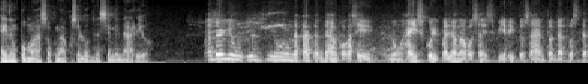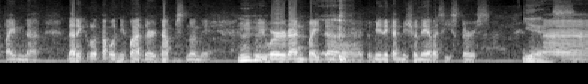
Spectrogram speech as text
ay nung pumasok na ako sa loob ng seminaryo. Father, yung, yung, yung natatandaan ko kasi nung high school pa lang ako sa Espiritu Santo, that was the time na na-recruit ako ni Father Naps noon eh. Mhm. We were run by the Dominican Missionera Sisters. Yes. Uh,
